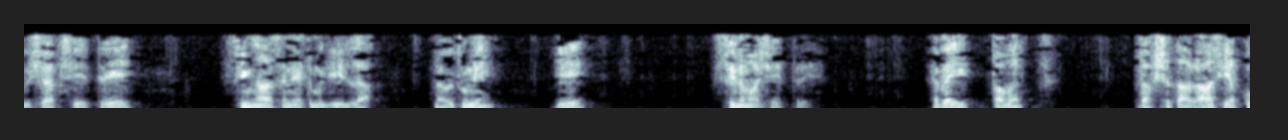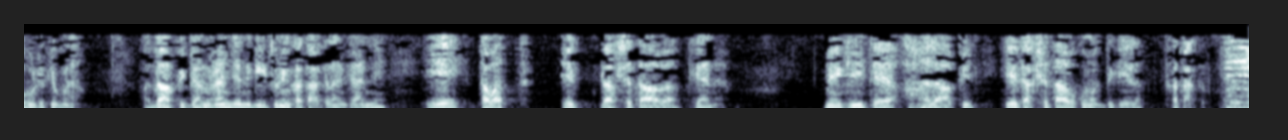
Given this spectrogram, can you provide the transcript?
විෂය ක්ෂේත්‍රයේ සිංහාසනයටම ගිහිල්ලා නැවතුනේ ඒ සිනමා ක්ෂේත්‍රයේ. හැබැයි තවත් දක්ෂතා රාශියක් ඔහුට තිබුණා. අද අපි ජනරන්ජන ගීතුලින් කතා කරන්න යන්නේ ඒ තවත් එක් දක්ෂතාවක් ගැන. මේ ගීතය අහලා අපි ඒ දක්ෂතාව කුමක්ද කියලා කතා කරමු.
